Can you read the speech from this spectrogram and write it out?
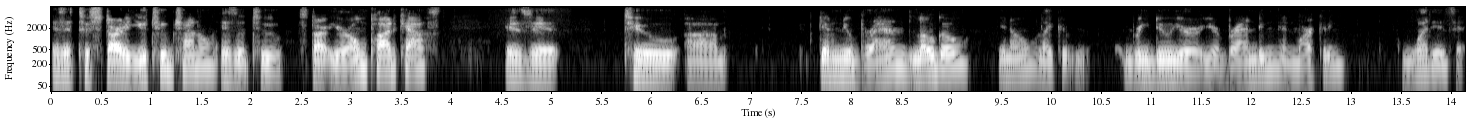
Is it to start a YouTube channel? Is it to start your own podcast? Is it to um, get a new brand logo? You know, like redo your your branding and marketing. What is it?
